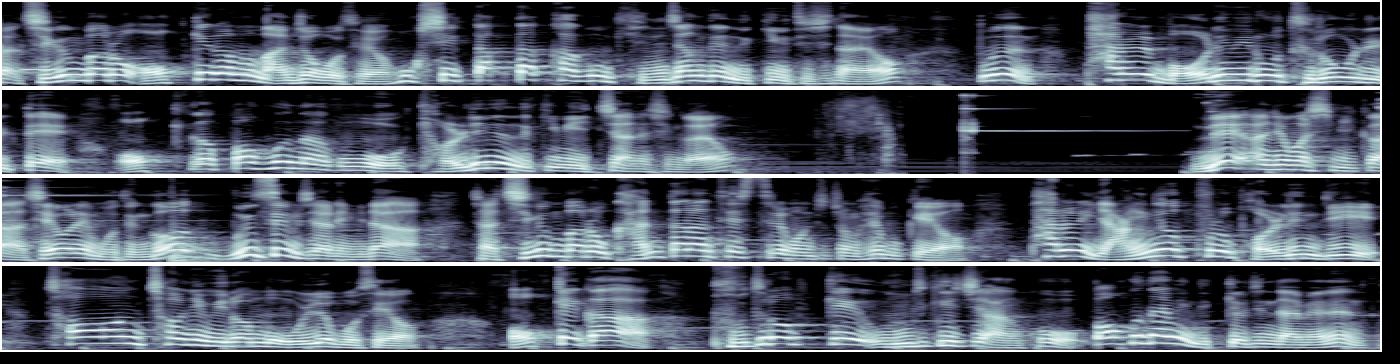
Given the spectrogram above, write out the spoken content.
자, 지금 바로 어깨를 한번 만져보세요. 혹시 딱딱하고 긴장된 느낌이 드시나요? 또는 팔을 머리 위로 들어 올릴 때 어깨가 뻐근하고 결리는 느낌이 있지 않으신가요? 네, 안녕하십니까. 재활의 모든 것, 문쌤 재활입니다. 자, 지금 바로 간단한 테스트를 먼저 좀 해볼게요. 팔을 양옆으로 벌린 뒤 천천히 위로 한번 올려보세요. 어깨가 부드럽게 움직이지 않고 뻐근함이 느껴진다면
